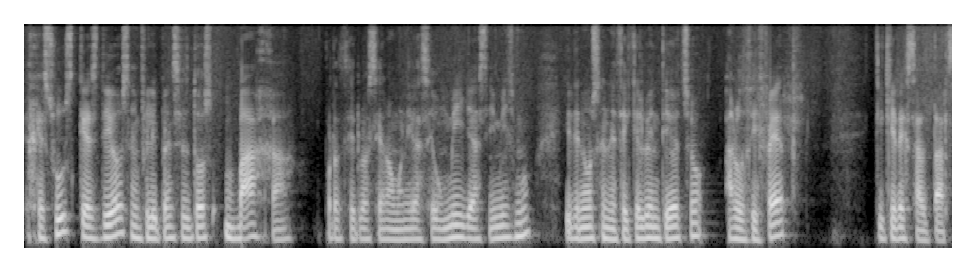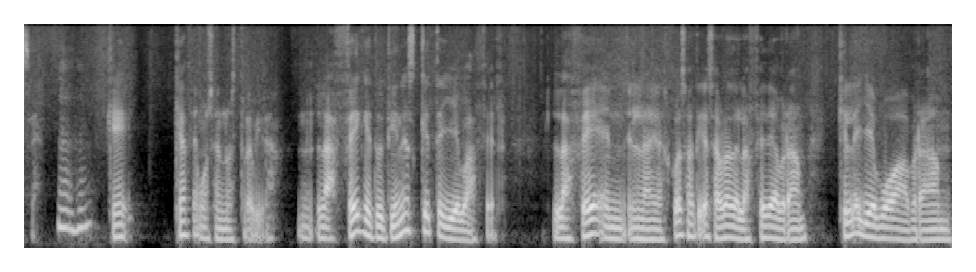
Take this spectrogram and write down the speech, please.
Jesús, que es Dios, en Filipenses 2 baja, por decirlo así, a la humanidad, se humilla a sí mismo, y tenemos en Ezequiel 28 a Lucifer, que quiere exaltarse. ¿Qué, ¿Qué, hacemos en nuestra vida? La fe que tú tienes, ¿qué te lleva a hacer? La fe, en, en las cosas antiguas se habla de la fe de Abraham. ¿Qué le llevó a Abraham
